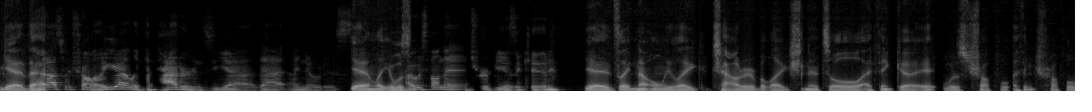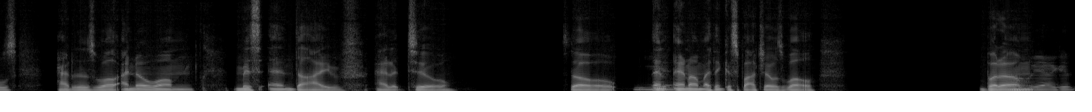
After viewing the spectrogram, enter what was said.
Yeah, that That's what trauma. Like, yeah, like the patterns. Yeah, that I noticed. yeah, and like it was. I always found that trippy as a kid. yeah, it's like not only like Chowder but like Schnitzel. I think uh, it was Truffle. I think Truffles had it as well. I know um Miss Endive had it too. So and Yeah. and um I think Gazpacho as well. But Oh um yeah, good.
